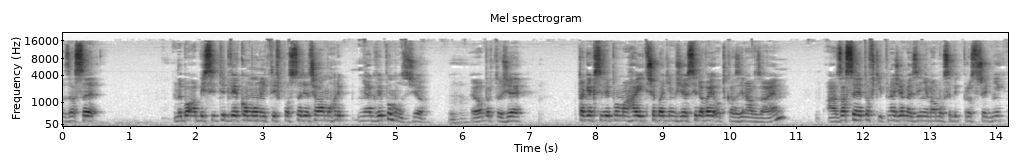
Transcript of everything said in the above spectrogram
zase nebo aby si ty dvě komunity v podstatě třeba mohly nějak vypomoct, že jo? Mhm. jo, protože tak, jak si vypomáhají třeba tím, že si dávají odkazy navzájem, a zase je to vtipné, že mezi nimi musí být prostředník,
